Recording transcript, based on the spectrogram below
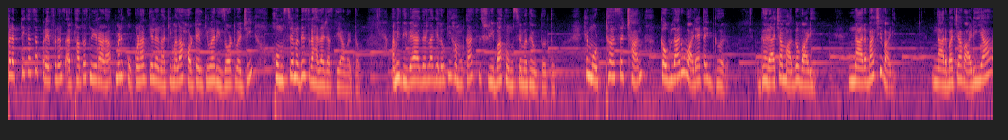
प्रत्येकाचा प्रेफरन्स अर्थातच निराळा पण कोकणात गेलं ना की मला हॉटेल किंवा रिसॉर्टवरची होमस्टेमध्येच राहायला जास्ती आवडतं. आम्ही दिव्यागरला गेलो की हमखास श्रीबाग होमस्टेमध्ये उतरतो. हे मोठं असं छान कौलारू वाड्या टाईप घर. घराच्या मागं वाडी. नारबाची वाडी. नारबाच्या वाडी या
